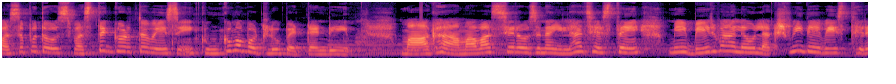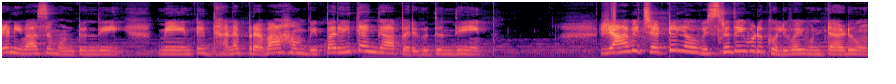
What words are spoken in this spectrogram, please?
పసుపుతో స్వస్తిక్ గుర్తు వేసి కుంకుమ బొట్లు పెట్టండి. మాఘ అమావాస్య రోజున ఇలా చేస్తే మీ బీరువాలో లక్ష్మీదేవి స్థిర నివాసం ఉంటుంది. మీ ఇంటి ధన ప్రవాహం విపరీతంగా పెరుగుతుంది. రావి చెట్టులో విష్ణుదేవుడు కొలువై ఉంటాడు.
